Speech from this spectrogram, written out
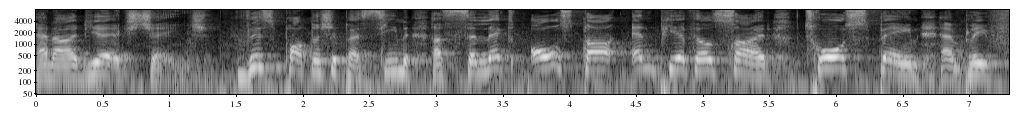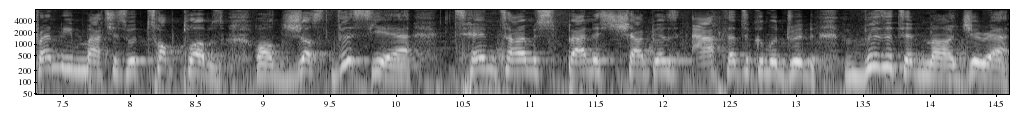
and idea exchange. This partnership has seen a select all star NPFL side tour Spain and play friendly matches with top clubs, while just this year, 10 time Spanish champions Atletico Madrid visited Nigeria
